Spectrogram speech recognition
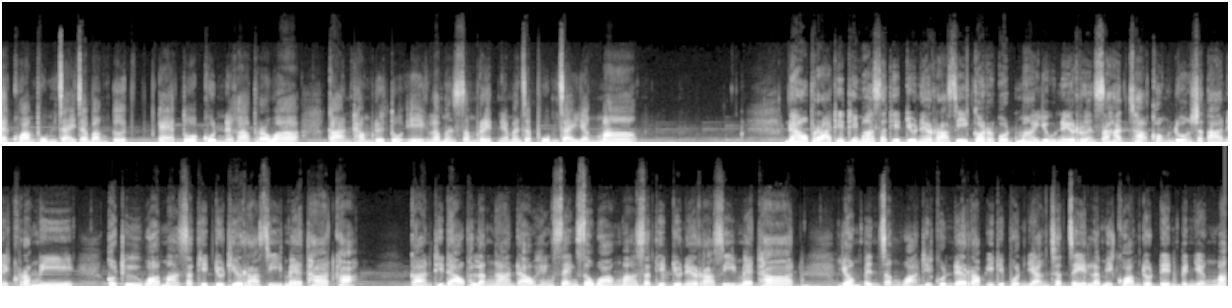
ต่ความภูมิใจจะบังเกิดแก่ตัวคุณนะคะ เพราะว่าการทำด้วยตัวเองแล้วมันสำเร็จเนี่ยมันจะภูมิใจอย่างมาก ดาวพระอาทิตย์ที่มาสถิตอยู่ในราศีกรกฎมาอยู่ในเรือนสหัชชะของดวงชะตาในครั้งนี้ ก็ถือว่ามาสถิตอยู่ที่ราศีแม่ธาตุค่ะ การที่ดาวพลังงานดาวแห่งแสงสว่างมาสถิตอยู่ในราศีแม่ธาตุย่อมเป็นจังหวะที่คุณได้รับอิทธิพลอย่างชัดเจนและมีความโดดเด่นเป็นอย่างม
